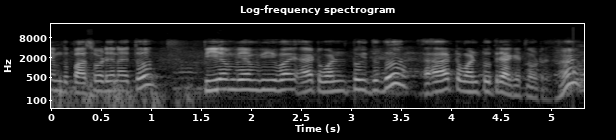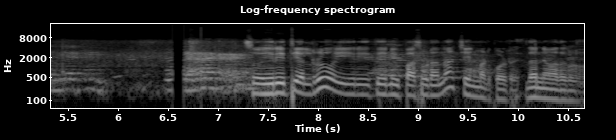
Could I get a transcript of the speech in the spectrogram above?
ನಿಮ್ಮದು ಪಾಸ್ವರ್ಡ್ ಏನಾಯಿತು? P M M V Y at one two ಇದ್ದದ್ದು ಆ್ಯಟ್ ಒನ್ ಟು ತ್ರೀ ಆಗೈತೆ ನೋಡ್ರಿ. ಹಾಂ? ಸೊ ಈ ರೀತಿ ಎಲ್ಲರೂ ಈ ರೀತಿ ನೀವು ಪಾಸ್ವರ್ಡನ್ನು ಚೇಂಜ್ ಮಾಡಿಕೊಳ್ರಿ. ಧನ್ಯವಾದಗಳು.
